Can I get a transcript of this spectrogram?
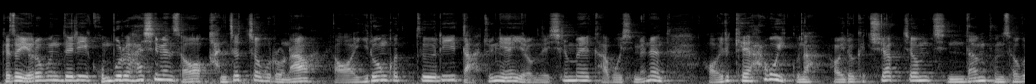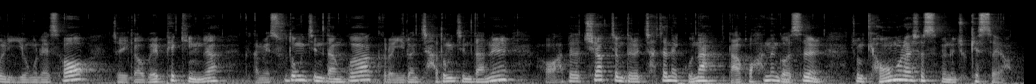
그래서 여러분들이 공부를 하시면서 간접적으로나 어, 이런 것들이 나중에 여러분들이 실무에 가보시면은 이렇게 하고 있구나 이렇게 취약점 진단 분석을 이용을 해서 저희가 웹패킹이나 그 다음에 수동 진단과 그런 이런 자동 진단을 어, 합해서 취약점들을 찾아냈구나 라고 하는 것을 좀 경험을 하셨으면 좋겠어요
